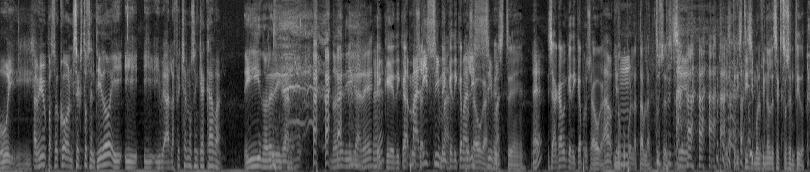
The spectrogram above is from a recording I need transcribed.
Uy, a mí me pasó con Sexto Sentido y, y- y- y a la fecha no sé en qué acaba. Y no le digan. No le digan, ¿eh? ¿Eh? En que DiCaprio, se- Malísima, en que DiCaprio se ahoga. Este, ¿Eh? Se acaba en que DiCaprio se ahoga. Ah. No ocupó en la tabla. Entonces, es tristísimo el final de sexto sentido.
